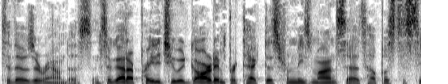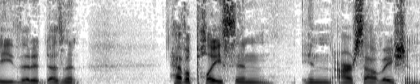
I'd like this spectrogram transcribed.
to those around us. And so, God, I pray that you would guard and protect us from these mindsets. Help us to see that it doesn't have a place in in our salvation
